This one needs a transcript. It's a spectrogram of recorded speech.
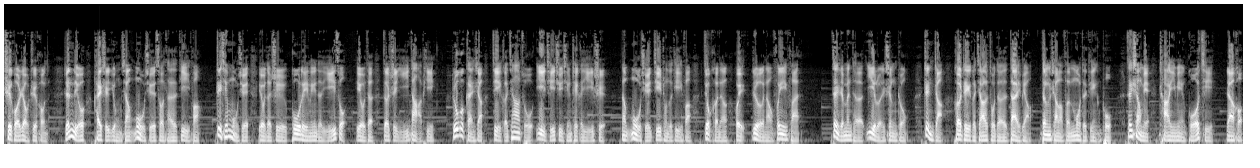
吃过肉之后呢，人流开始涌向墓穴所在的地方。这些墓穴有的是孤零零的一座，有的则是一大批。如果赶上几个家族一起举行这个仪式，那墓穴集中的地方就可能会热闹非凡。在人们的议论声中，镇长和这个家族的代表登上了坟墓的顶部，在上面插一面国旗，然后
